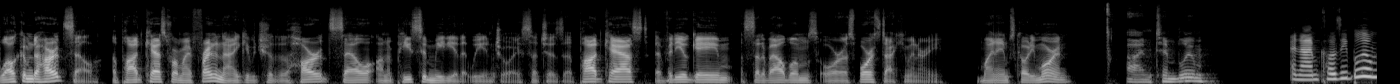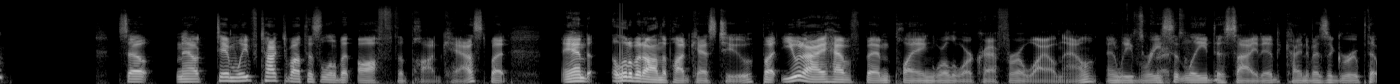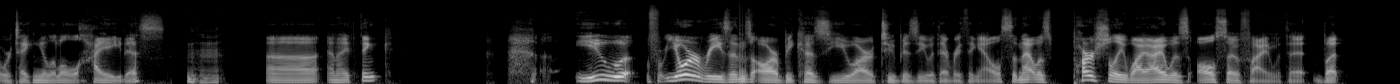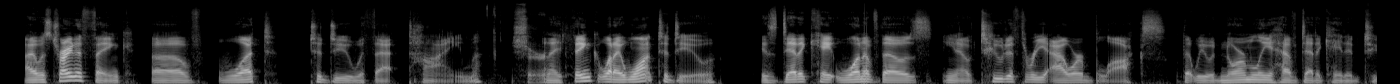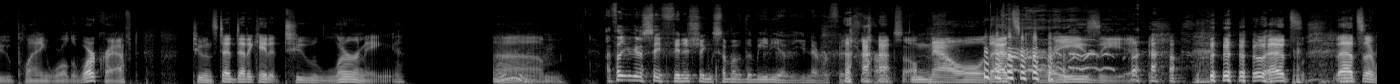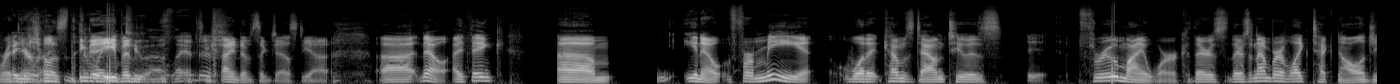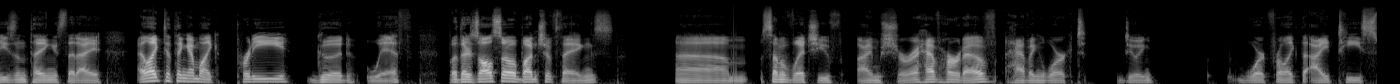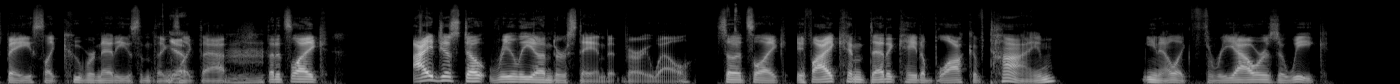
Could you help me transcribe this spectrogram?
Welcome to Hard Sell, a podcast where my friend and I give each other the hard sell on a piece of media that we enjoy, such as a podcast, a video game, a set of albums, or a sports documentary. My name's Cody Morin. I'm Tim Bloom. And I'm Cozy Bloom. So now, Tim, we've talked about this a little bit off the podcast, but and a little bit on the podcast too. But you and I have been playing World of Warcraft for a while now, and we've That's correct. recently decided, kind of as a group, that we're taking a little hiatus. Mm-hmm. Uh, and I think you, for your reasons, are because you are too busy with everything else, and that was partially why I was also fine with it. But I was trying to think of what to do with that time. Sure. And I think what I want to do is dedicate one of those, you know, two to three hour blocks that we would normally have dedicated to playing World of Warcraft to instead dedicate it to learning. Ooh. Um, I thought you were going to say finishing some of the media that you never finished for hard sell. no, that's crazy. that's that's a ridiculous right. thing It's to even outlandish. kind of suggest. Yeah, uh, no, I think, um, you know, for me, what it comes down to is eh, through my work. There's there's a number of like technologies and things that I I like to think I'm like pretty good with, but there's also a bunch of things. Um, some of which you've, I'm sure, have heard of, having worked doing work for like the IT space, like Kubernetes and things like that. Mhm. That it's like, I just don't really understand it very well. So it's like, if I can dedicate a block of time, you know, like three hours a week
